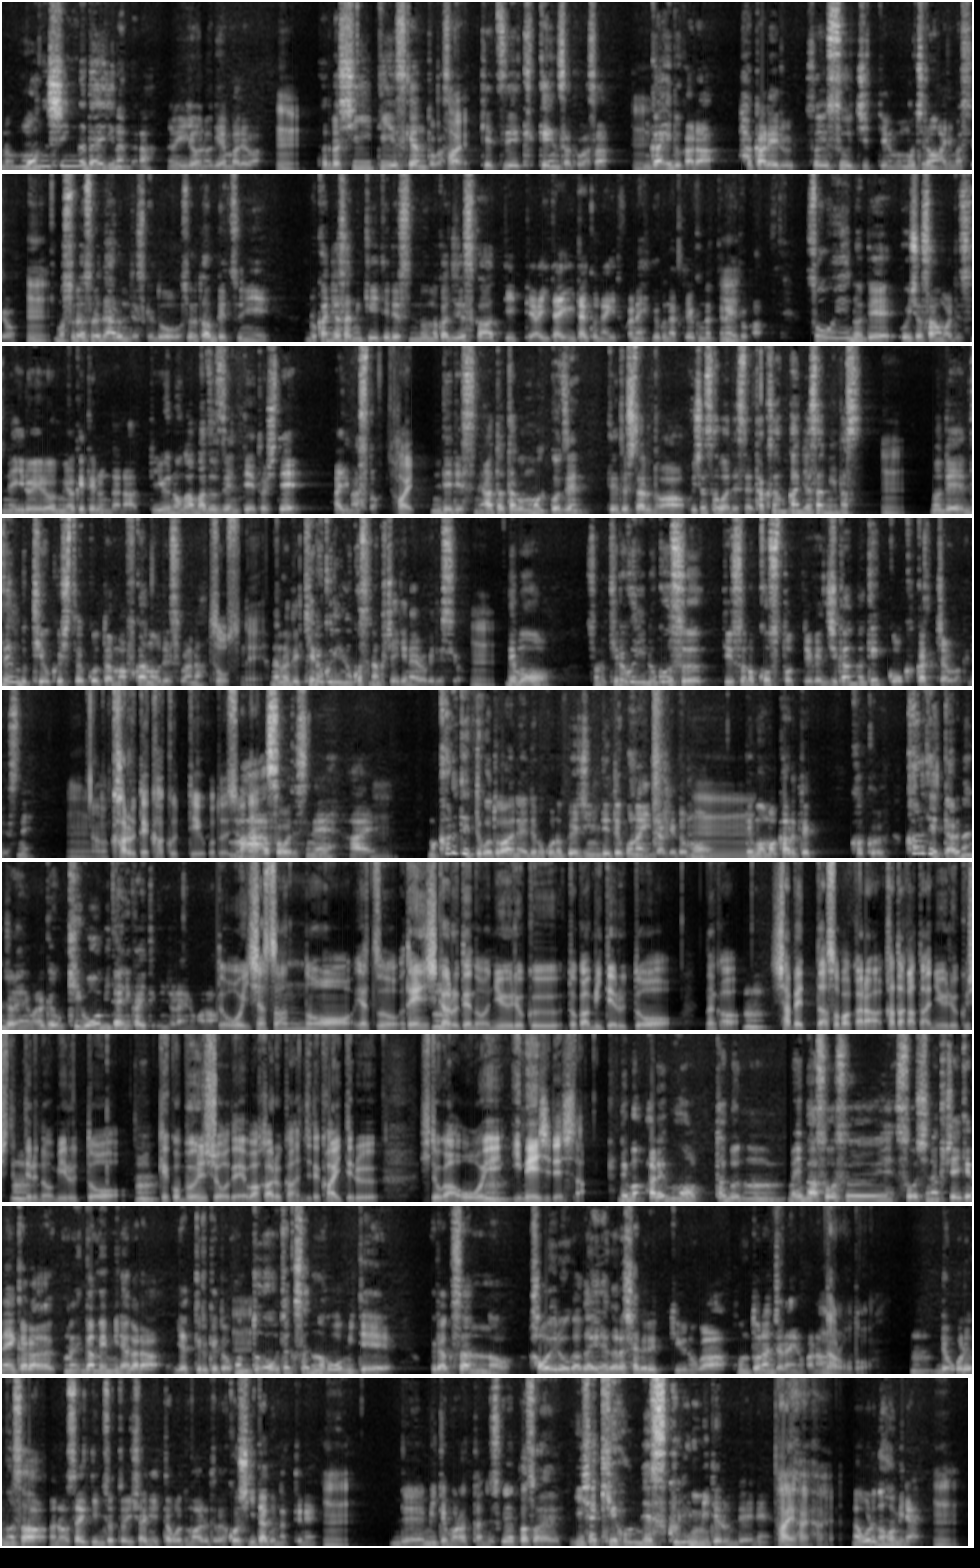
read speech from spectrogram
あの問診が大事なんだな、医療の現場では。うん。例えば CT スキャンとかさ、はい血液検査とかさ、うん外部から測れる、そういう数値っていうのももちろんありますよ。うん。もうそれはそれであるんですけど、それとは別に、患者さんに聞いてですね、どんな感じですか？って言って、あ痛い、痛くないとかね、良くなった、良くなってないとか、そういうので、お医者さんはですね、いろいろ見分けてるんだなっていうのが、まず前提としてありますと。はい。でですね、あと多分もう一個前提としてあるのは、お医者さんはですね、たくさん患者さん見ます。うん。ので、全部記憶しておくことはまあ不可能ですわな。そうですね。なので、記録に残さなくちゃいけないわけですよ。うん。でも、その記録に残すっていうそのコストっていうか、時間が結構かかっちゃうわけですね。うん、あのカルテ書くっていうことですよね。まあ、そうですね。はい。うんまあ、カルテってことはね、でもこのページに出てこないんだけども、うんでもまあカルテ書く？カルテってあれなんじゃないのかな？結構記号みたいに書いていくんじゃないのかな？でお医者さんのやつを電子カルテの入力とか見てると、なんかうん。喋ったそばからカタカタ入力してってるのを見ると、うん。結構文章で分かる感じで書いてる人が多いうんイメージでした。でもあれも多分、まあ、今はそうすそうしなくちゃいけないからまあ画面見ながらやってるけど、本当はお客さんの方を見て、お客さんの顔色を伺いながら喋るっていうのが本当なんじゃないのかな。なるほど。うん、で、俺もさ、あの、最近ちょっと医者に行ったこともあるとか、腰痛くなってね、うん。で、見てもらったんですけど、やっぱさ、医者基本ね、スクリーン見てるんだよね。はいはいはい。俺の方見ない。っうん。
